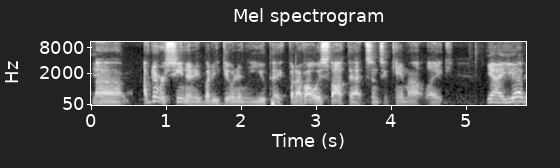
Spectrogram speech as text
Yeah. Um, I've never seen anybody do it in the Yupik, but I've always thought that since it came out. Like, Yeah, you have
